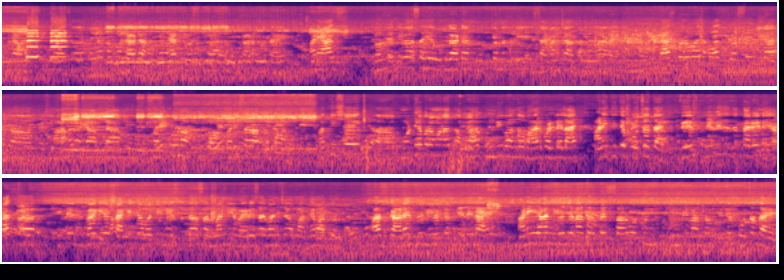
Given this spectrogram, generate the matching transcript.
आपल्या उद्घाटन विद्यार्थी वसतिगृहाचं उद्घाटन होत आहे. आणि आज भव्य दिवस हे उद्घाटन मुख्यमंत्री साहेबांच्या हातून होणार आहे. त्याचबरोबर आज वसई विरार महानगर या आपल्या परिपूर्ण परिसरातून अतिशय मोठ्या प्रमाणात आपला हा कुणबी बांधव बाहेर पडलेला आहे आणि तिथे पोचत आहे. वे विविध तऱ्हेने आज तिथे विभागीय शाखेच्या वतीने सुद्धा सन्माननीय भैरेसाहेबांच्या माध्यमातून आज गाड्यांचं नियोजन केलेलं आहे आणि या नियोजनातर्फे सर्व कुण कुणबी बांधव तिथे पोचत आहे.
